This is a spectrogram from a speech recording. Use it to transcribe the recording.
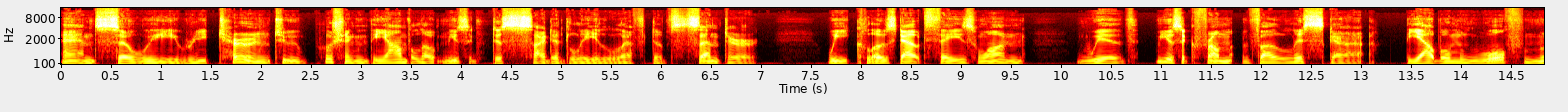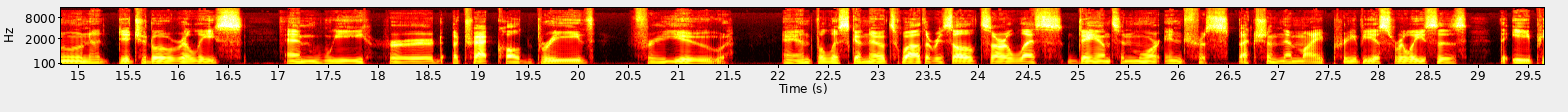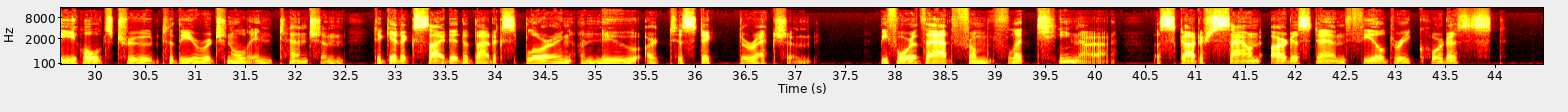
And so we return to pushing the envelope music decidedly left of center. We closed out phase one with music from Valiska, the album Wolf Moon, a digital release, and we heard a track called Breathe for You. And Valiska notes while the results are less dance and more introspection than my previous releases, the EP holds true to the original intention to get excited about exploring a new artistic direction. Before that, from Fletina, a Scottish sound artist and field recordist,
